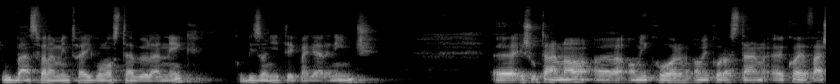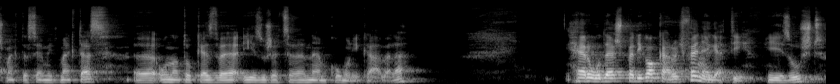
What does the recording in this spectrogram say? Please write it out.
Úgy bánsz velem, mintha egy gonosztevő lennék. Bizonyíték meg erre nincs. És utána, amikor, amikor aztán Kajafás megteszi, amit megtesz, onnantól kezdve Jézus egyszerűen nem kommunikál vele. Heródes pedig akárhogy fenyegeti Jézust,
